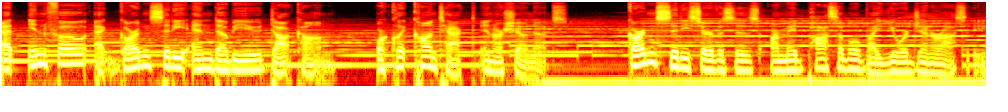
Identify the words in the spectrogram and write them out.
at info at gardencitynw.com or click contact in our show notes. Garden City services are made possible by your generosity.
